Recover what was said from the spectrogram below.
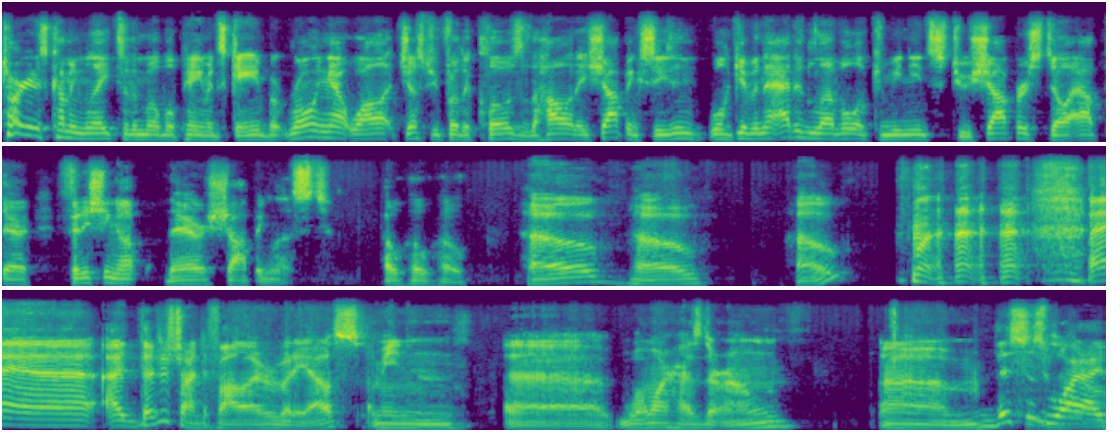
Target is coming late to the mobile payments game, but rolling out Wallet just before the close of the holiday shopping season will give an added level of convenience to shoppers still out there finishing up their shopping list. Ho, ho, ho. Ho, ho, ho. uh, I, they're just trying to follow everybody else. I mean, uh, Walmart has their own. Um, this is why I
